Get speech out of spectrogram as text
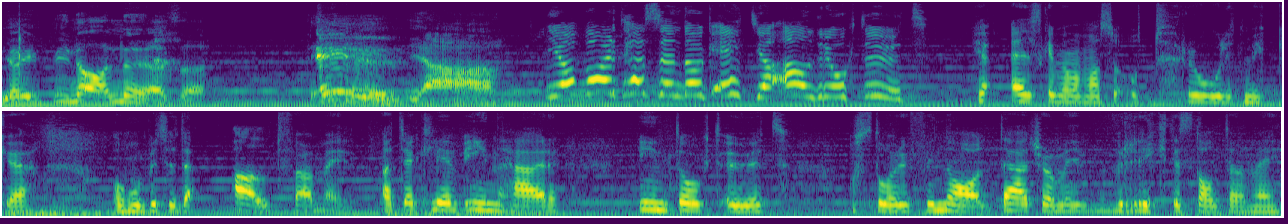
jag är i final nu alltså. Är du? Ja! Jag har varit här sedan dag ett. Jag har aldrig åkt ut. Jag älskar min mamma så otroligt mycket. Och hon betyder allt för mig. Att jag klev in här, inte åkt ut och står i final. Där tror jag mig riktigt stolt över mig.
